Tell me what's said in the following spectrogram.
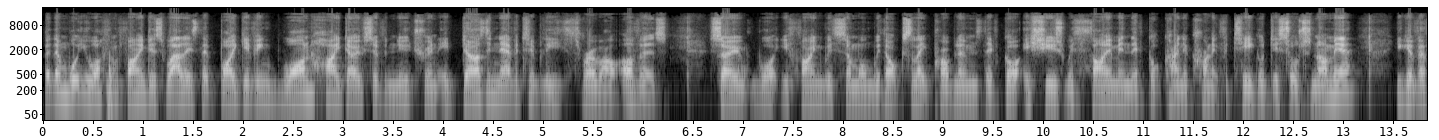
But then what you often find as well is that by giving one high dose of a nutrient, it does inevitably throw out others. So what you find with someone with oxalate problems, they've got issues with thiamine, they've got kind of chronic fatigue or dysautonomia. You give a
